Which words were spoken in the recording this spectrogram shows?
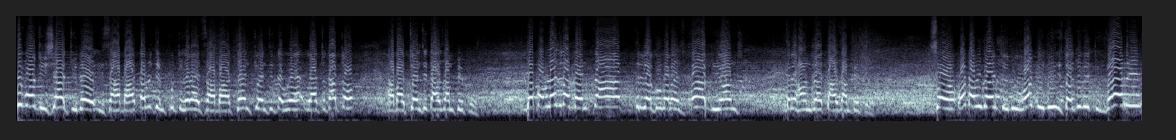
What we share today is about everything put together. It's about 10, 20. We are, we are to capture about 20,000 people. The population of the entire three local governments far beyond 300,000 people. So what are we going to do? What we do is to give it to very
